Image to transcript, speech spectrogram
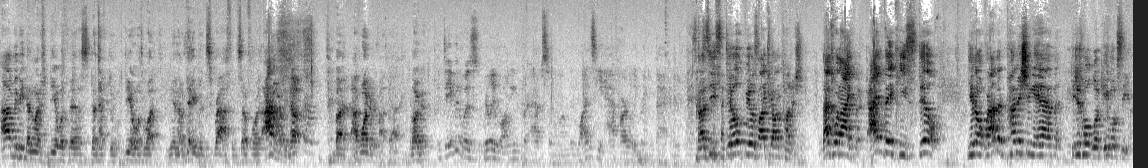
Uh, maybe he doesn't want to deal with this, doesn't have to deal with what, you know, David's wrath and so forth. I don't really know, but I've wondered about that. Logan? If David was really longing for Absalom, then why does he half-heartedly bring him back and refuse? Because he still feels like he ought to punish him. That's what I think. I think he's still, you know, rather than punishing him, he just won't look, he won't see him.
